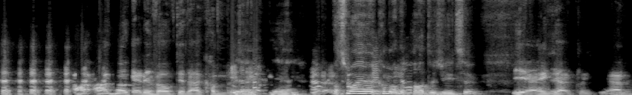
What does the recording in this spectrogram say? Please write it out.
I, am not getting involved in that conversation. Yeah, yeah. that's why I come on the pod with you too. Yeah, exactly. Um,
